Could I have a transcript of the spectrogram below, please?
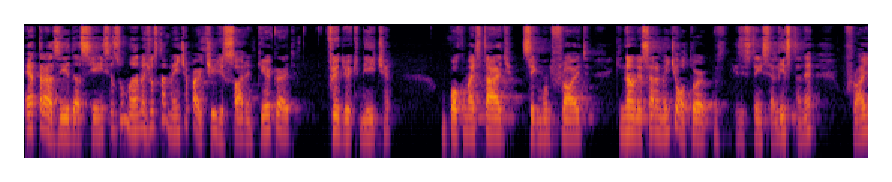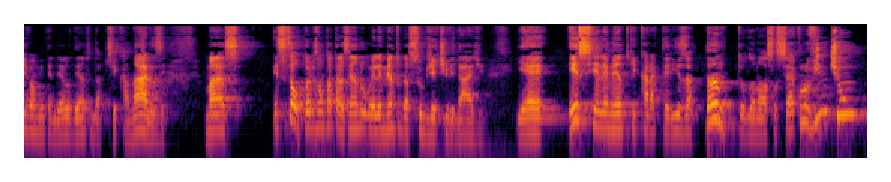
é trazida às ciências humanas justamente a partir de Soren Kierkegaard, Friedrich Nietzsche, um pouco mais tarde, Sigmund Freud, que não necessariamente é o autor existencialista, né? Freud, vamos entendê-lo dentro da psicanálise, mas esses autores vão estar trazendo o elemento da subjetividade. E é esse elemento que caracteriza tanto do nosso século XXI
